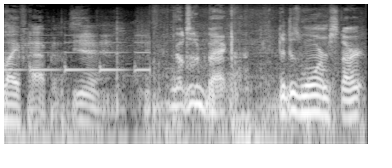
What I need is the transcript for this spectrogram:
life happens. Yeah. Go to the back. Get this warm start.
